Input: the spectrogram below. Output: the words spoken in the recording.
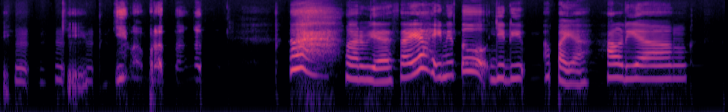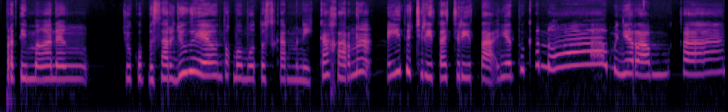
sih Mm, mm, mm, gitu gila berat banget Luar biasa ya. Ini tuh jadi apa ya? Hal yang pertimbangan yang cukup besar juga ya untuk memutuskan menikah karena itu cerita-ceritanya tuh kan wah menyeramkan,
